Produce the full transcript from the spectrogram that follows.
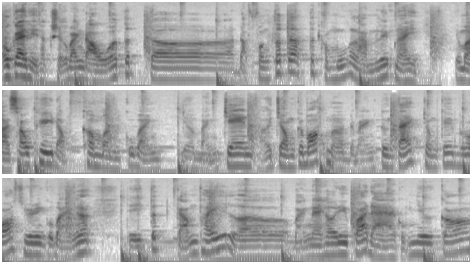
Ok thì thật sự ban đầu á tích uh, đọc phân tích á tích không muốn làm clip này. Nhưng mà sau khi đọc comment của bạn ờ, bạn Chen ở trong cái bot mà bạn tương tác trong cái bot riêng của bạn á thì tích cảm thấy là bạn này hơi đi quá đà cũng như có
